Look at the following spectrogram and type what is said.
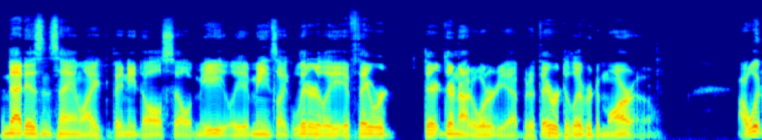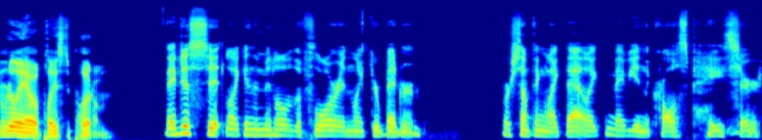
And that isn't saying like they need to all sell immediately. It means like literally if they were they're, they're not ordered yet, but if they were delivered tomorrow, I wouldn't really have a place to put them. They just sit like in the middle of the floor in like your bedroom or something like that, like maybe in the crawl space or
